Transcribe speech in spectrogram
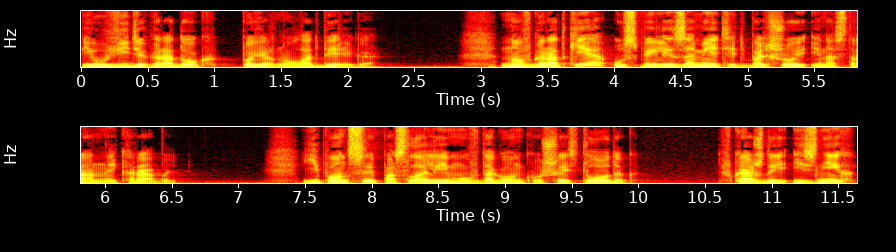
и, увидя городок, повернул от берега. Но в городке успели заметить большой иностранный корабль. Японцы послали ему вдогонку шесть лодок. В каждой из них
